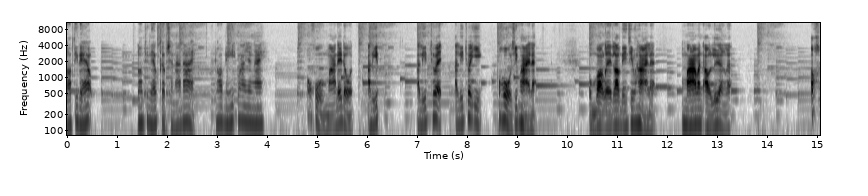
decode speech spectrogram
รอบที่แล้ว รอบที่แล้วเกือบชนะได้ รอบนี้ว่ายังไง โอ้โหมาได้โดดอลิสอลิสช่วยอลิสช่วยอีก โอ้โหชิบหายแล้ว ผมบอกเลยรอบนี้ชิบหายแล้ว ม้ามันเอาเรื่องแล้ว โอ้โห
